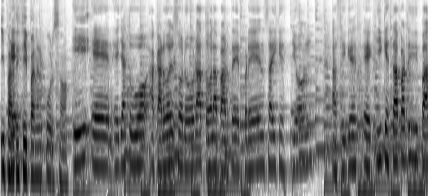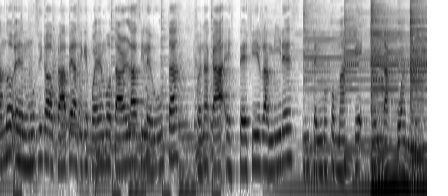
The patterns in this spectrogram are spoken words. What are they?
Y participa en el curso. Y eh, ella estuvo a cargo del Sorora, toda la parte de prensa y gestión. Así que, eh, y que está participando en Música Ocape, así que pueden votarla si les gusta. Suena acá Steffi Ramírez y seguimos con más que Onda Juan.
